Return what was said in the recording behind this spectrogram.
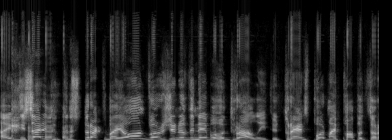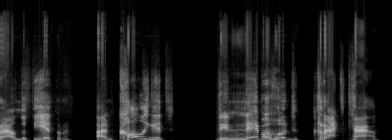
I've decided to construct my own version of the neighborhood trolley to transport my puppets around the theater. I'm calling it the Neighborhood Crat Cab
